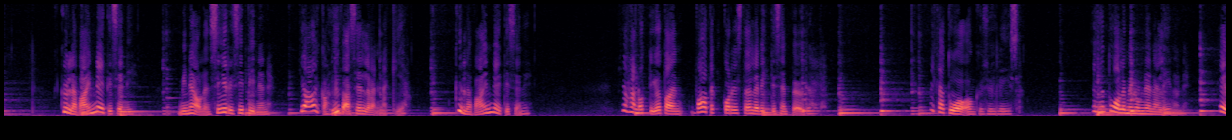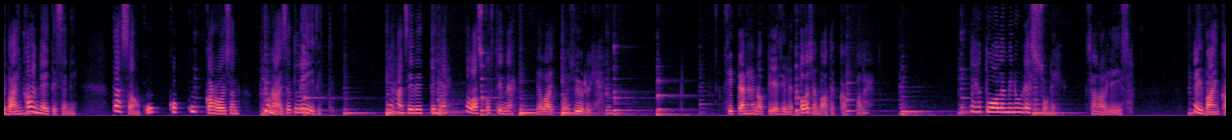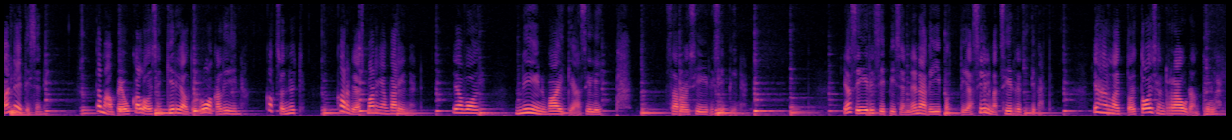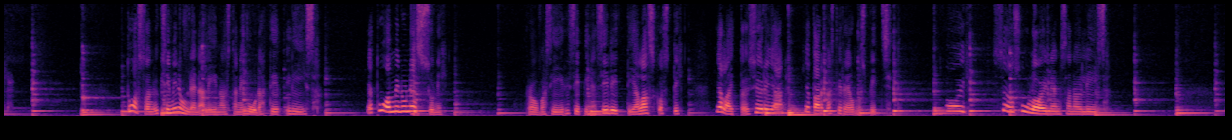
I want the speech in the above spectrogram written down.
Kyllä vain neitiseni. Minä olen Siiri Sipinen ja aika hyvä selvännäkijä. Kyllä vain neitiseni. Ja hän otti jotain vaatekorista ja levitti sen pöydälle. Mikä tuo on, kysyi Liisa. Eihän tuo ole minun nenäliinani. Ei vainkaan neitiseni. Tässä on kukko, kukkaroisen punaiset liivit. Ja hän silitti ne ja laskosti ne ja laittoi syrjään. Sitten hän otti esille toisen vaatekappaleen. Eihän tuo ole minun essuni, sanoi Liisa. Ei vainkaan neitiseni. Tämä on peukaloisen kirjaltu ruokaliina. Katso nyt, karvias Marjan värinen. Ja voi, niin vaikea silittää, saroi Siiri Sipinen. Ja Siiri Sipisen nenä viipotti ja silmät sirrittivät. Ja hän laittoi toisen raudan tulelle. Tuossa on yksi minun nenäliinoistani, huudahti Liisa. Ja tuo on minun essuni. Rouva Siiri Sipinen silitti ja laskosti ja laittoi syrjään ja tarkasti reunuspitsit. Oi, se on suloinen, sanoi Liisa.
